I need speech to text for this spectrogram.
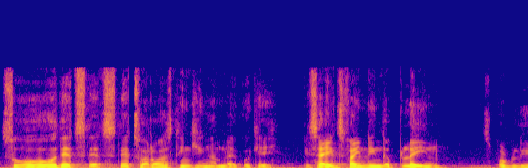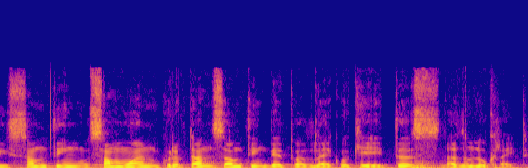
So that's that's that's what I was thinking. I'm like, okay, besides finding the plane, it's probably something or someone could have done something that was like, okay, this doesn't look right.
